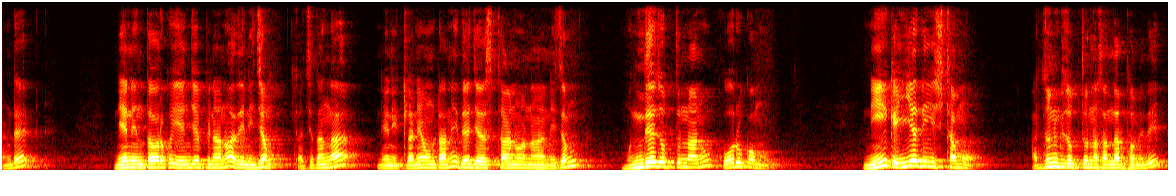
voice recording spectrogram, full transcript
అంటే నేను ఇంతవరకు ఏం చెప్పినానో అది నిజం. ఖచ్చితంగా నేను ఇట్లనే ఉంటాను ఇదే చేస్తాను అన్న నిజం ముందే చెప్తున్నాను కోరుకోము నీకెయ్యది ఇష్టము అర్జునుడికి చెప్తున్న సందర్భం ఇది.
